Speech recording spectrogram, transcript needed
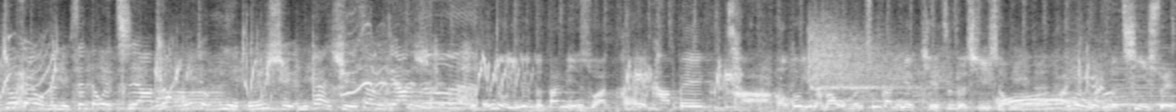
猪肝我们女生都会吃啊，那红酒也补血，你看雪上加雪。红酒里面的单宁酸，还有咖啡、茶，哦，都影响到我们猪肝里面铁质的吸收，还有我们的汽水。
